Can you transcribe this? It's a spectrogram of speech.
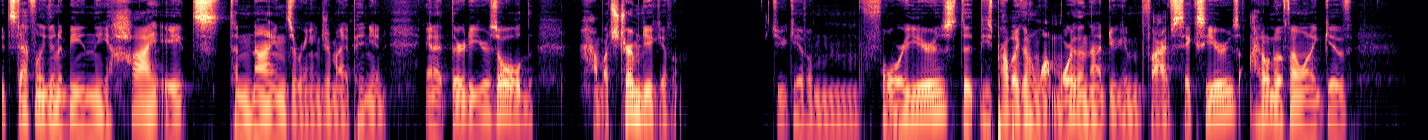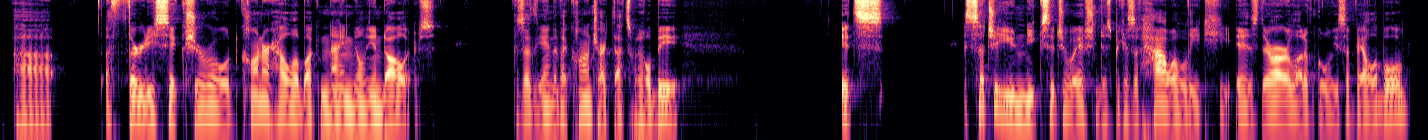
It's definitely going to be in the high eights to nines range, in my opinion. And at 30 years old, how much term do you give him? Do you give him four years? He's probably going to want more than that. Do you give him five, six years? I don't know if I want to give uh, a 36 year old Connor Hellebuyck $9 million. Because at the end of that contract, that's what he'll be. It's such a unique situation just because of how elite he is. There are a lot of goalies available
